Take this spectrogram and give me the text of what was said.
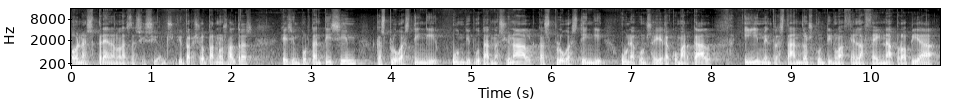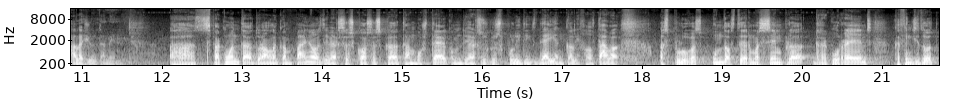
on es prenen les decisions. I per això per nosaltres és importantíssim que Esplugues tingui un diputat nacional, que Esplugues tingui una consellera comarcal i, mentrestant, doncs, continuar fent la feina pròpia a l'Ajuntament. Uh, es va comentar durant la campanya les diverses coses que tant vostè com diversos grups polítics deien que li faltava Esplugues, un dels termes sempre recurrents, que fins i tot,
